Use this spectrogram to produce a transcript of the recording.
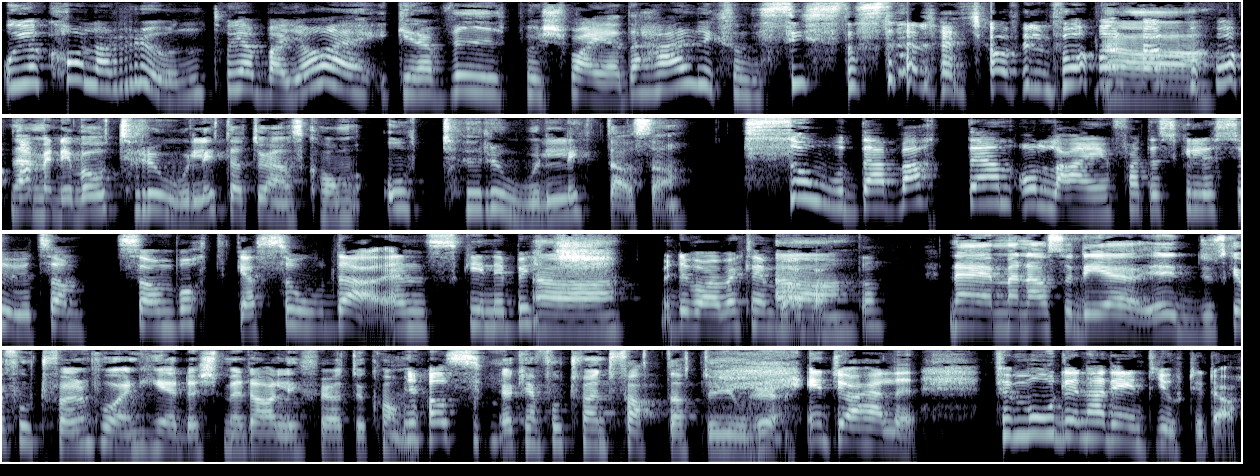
Och jag kollar runt och jag bara, jag är gravid på Ushuaia. Det här är liksom det sista stället jag vill vara Ja. på. Nej, men det var otroligt att du ens kom. Otroligt alltså. Sodavatten och lime för att det skulle se ut som, som vodka soda. En skinny bitch. Ja. Men det var verkligen bara Ja. vatten. Nej, men alltså det, du ska fortfarande få en hedersmedalj för att du kom. Så- Jag kan fortfarande inte fatta att du gjorde det. Inte jag heller. Förmodligen hade jag inte gjort det idag.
